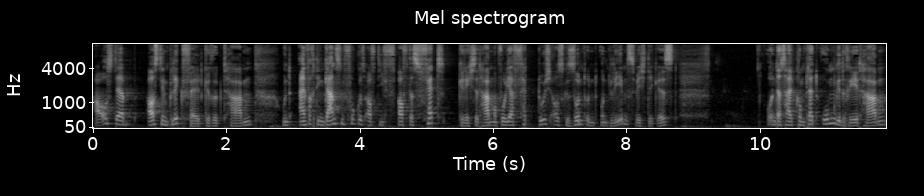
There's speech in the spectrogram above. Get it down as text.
aus, der, aus dem Blickfeld gerückt haben und einfach den ganzen Fokus auf, die, auf das Fett gerichtet haben, obwohl ja Fett durchaus gesund und, und lebenswichtig ist. Und das halt komplett umgedreht haben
